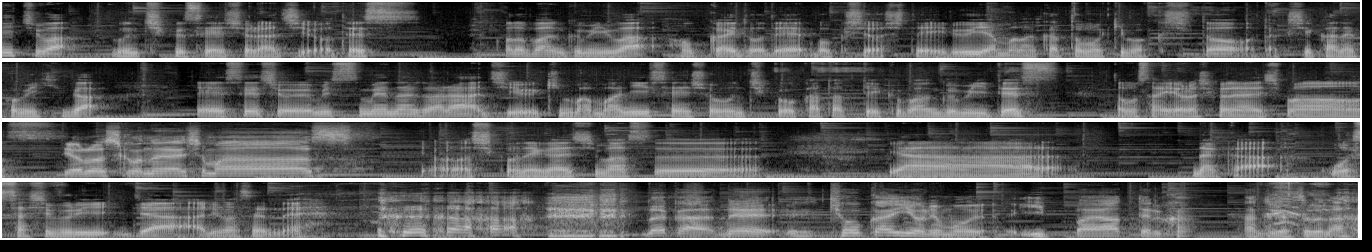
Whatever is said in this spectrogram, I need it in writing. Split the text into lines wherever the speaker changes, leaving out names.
こんにちは。うんちく聖書ラジオです。この番組は北海道で牧師をしている山中智樹牧師と私金子美希が、えー、聖書を読み進めながら自由気ままに聖書うんちくを語っていく番組です。トムさんよろしくお願いします。
よろしくお願いします。
よろしくお願いします。いやなんかお久しぶりじゃありませんね。
なんかね教会員よりもいっぱい会ってる感じがするな。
